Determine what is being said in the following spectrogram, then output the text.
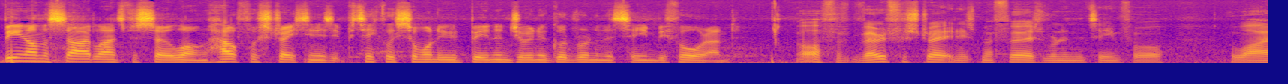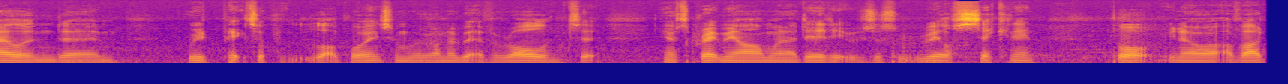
Being on the sidelines for so long, how frustrating is it, particularly someone who'd been enjoying a good run in the team beforehand? Oh, very frustrating. It's my first run in the team for a while, and um, we'd picked up a lot of points and we were on a bit of a roll. And to, you know, to break my arm when I did, it was just real sickening. But you know, I've had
